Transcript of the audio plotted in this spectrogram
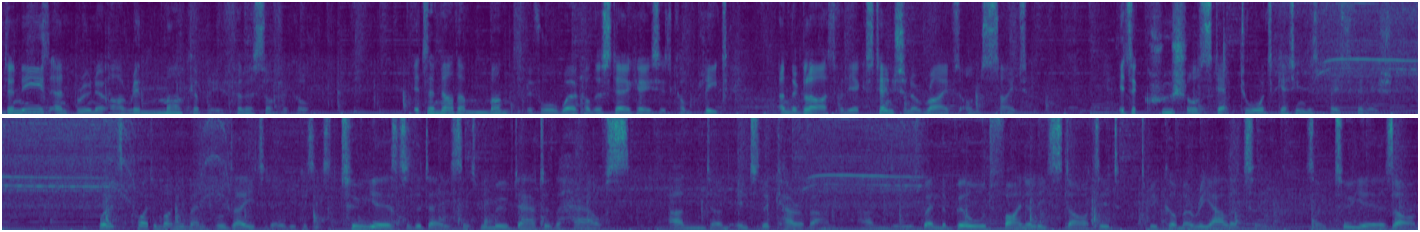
Denise and Bruno are remarkably philosophical. It's another month before work on the staircase is complete and the glass for the extension arrives on site. It's a crucial step towards getting this place finished. Well, it's quite a monumental day today because it's two years to the day since we moved out of the house and um, into the caravan. And it was when the build finally started to become a reality. So, two years on,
